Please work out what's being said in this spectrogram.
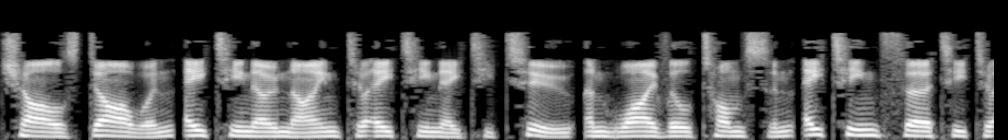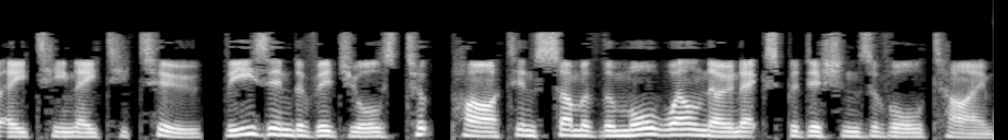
Charles Darwin (1809–1882), and Wyville Thomson (1830–1882). These individuals took part in some of the more well-known expeditions of all time,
